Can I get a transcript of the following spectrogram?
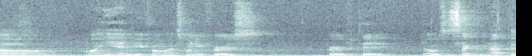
um, Miami for my 21st birthday. That was the second, not the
